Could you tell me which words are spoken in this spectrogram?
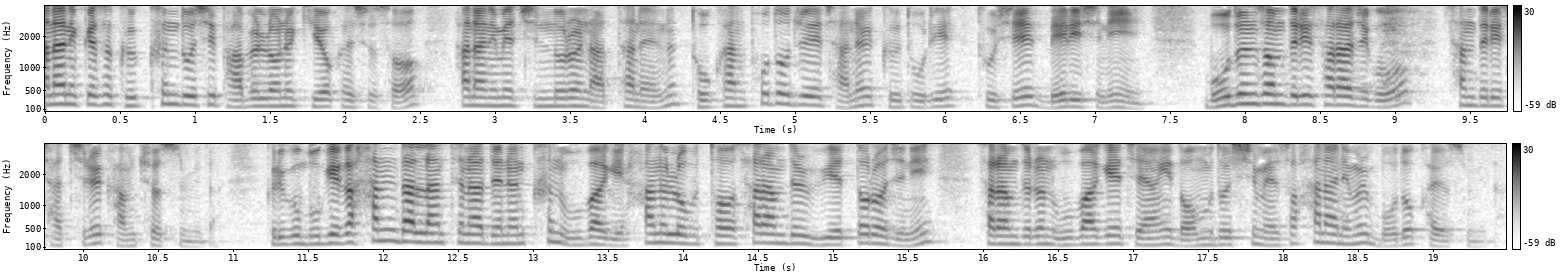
하나님께서 그 큰 도시 바벨론을 기억하셔서 하나님의 진노를 나타내는 독한 포도주의 잔을 그 도시에 내리시니 모든 섬들이 사라지고 산들이 자취를 감추었습니다. 그리고 무게가 한 달란트나 되는 큰 우박이 하늘로부터 사람들 위에 떨어지니 사람들은 우박의 재앙이 너무도 심해서 하나님을 모독하였습니다.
